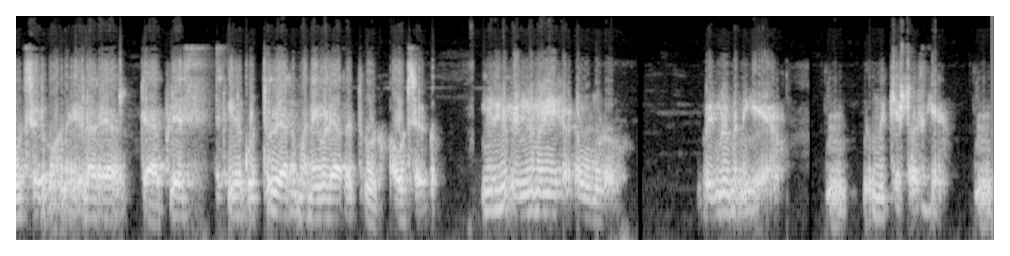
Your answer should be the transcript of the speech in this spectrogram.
ಔಟ್ ಸೈಡ್ ಮನೆ ಎಲ್ಲಾರ ಪ್ಲೇಸ್ ಗೊತ್ತು ಯಾರ ಮನೆಗಳು ಯಾರ ನೋಡು ಔಟ್ ಸೈಡ್ ಇಲ್ಲಿ ಬೆಂಗಳೂರು ಮನೆಗೆ ಕರ್ಕೊಂಡ್ಬಿಡು ಬೆಂಗಳೂರು ಮನೆಗೆ. ಹ್ಮ್ ಒಂದು ಗೆಸ್ಟ್ ಹೌಸ್ಗೆ ಹ್ಮ್.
